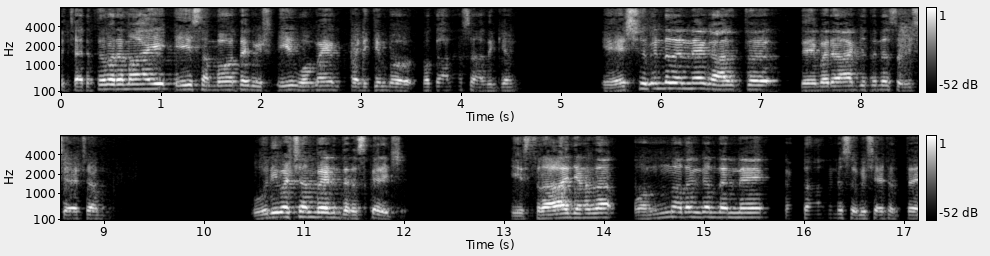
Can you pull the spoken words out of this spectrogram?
ചരിത്രപരമായി ഈ സംഭവത്തെ ഈ ഉപമയെ പഠിക്കുമ്പോൾ നമുക്ക് കാണാൻ സാധിക്കും യേശുവിന്റെ തന്നെ കാലത്ത് ദൈവരാജ്യത്തിന്റെ സുവിശേഷം ഭൂരിപക്ഷം പേര് തിരസ്കരിച്ചു. ഇസ്രായേൽ ജനത ഒന്നടങ്കം തന്നെ കർത്താവിന്റെ സുവിശേഷത്തെ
